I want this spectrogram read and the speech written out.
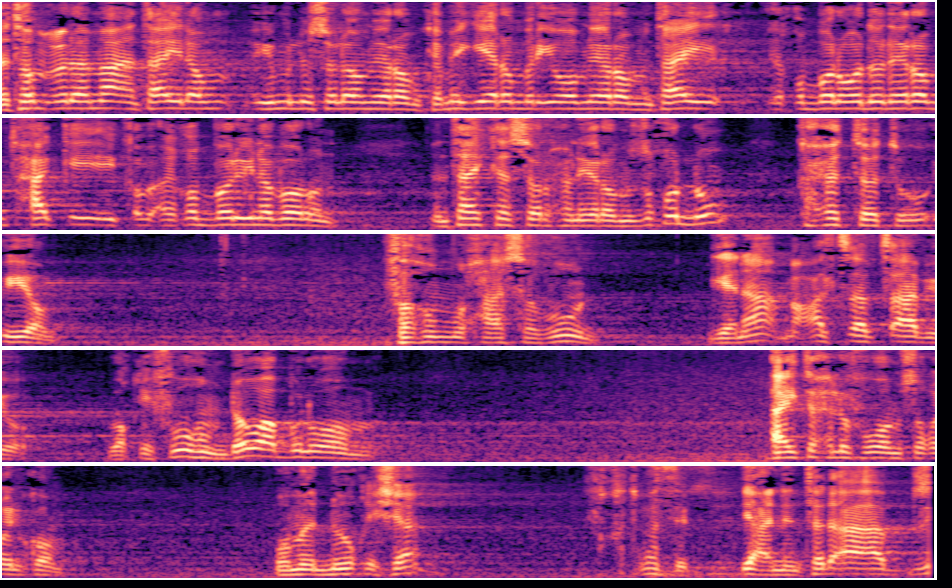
ነቶም ዑለማእ እንታይ ኢሎም ይምልሱሎም ነሮም ከመይ ገይሮም ርእዎም ነሮም እንታይ ይቕበልዎ ዶ ነሮም ሓቂ ይቕበሉ ይነበሩን እንታይ ከሰርሑ ነሮም እዚ ኩሉ ክሕተቱ እዮም ፈሁም ሓሰቡን ገና መዓልቲ ፀብፃብ እዩ ወቂፉም ደው ኣብልዎም ኣይተሕልፍዎም ሱቕኢልኩም ወመን ንውቂሸ ብ እተ ኣብዚ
